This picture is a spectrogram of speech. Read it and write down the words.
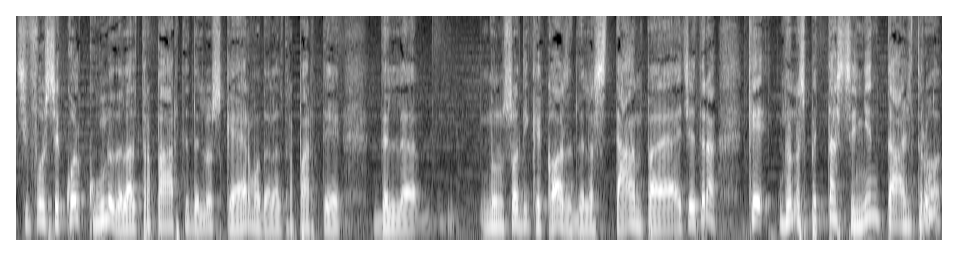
ci fosse qualcuno dall'altra parte dello schermo, dall'altra parte del, non so di che cosa, della stampa, eccetera, che non aspettasse nient'altro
